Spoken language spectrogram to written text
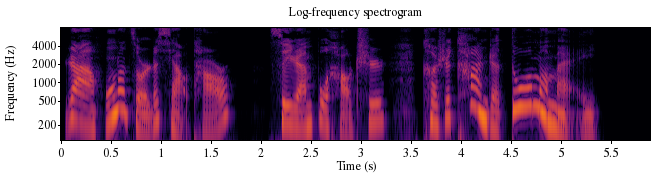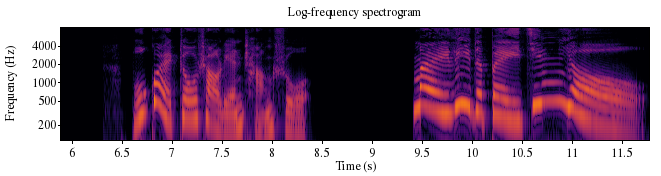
染红了嘴儿的小桃，虽然不好吃，可是看着多么美！不怪周少莲常说：“美丽的北京哟。”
